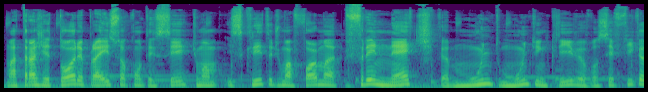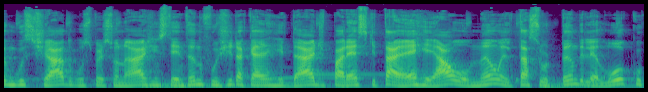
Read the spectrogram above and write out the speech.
uma trajetória para isso acontecer, de uma escrita de uma forma frenética, muito, muito incrível. Você fica angustiado com os personagens, tentando fugir daquela realidade, parece que tá é real ou não, ele tá surtando, ele é louco,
